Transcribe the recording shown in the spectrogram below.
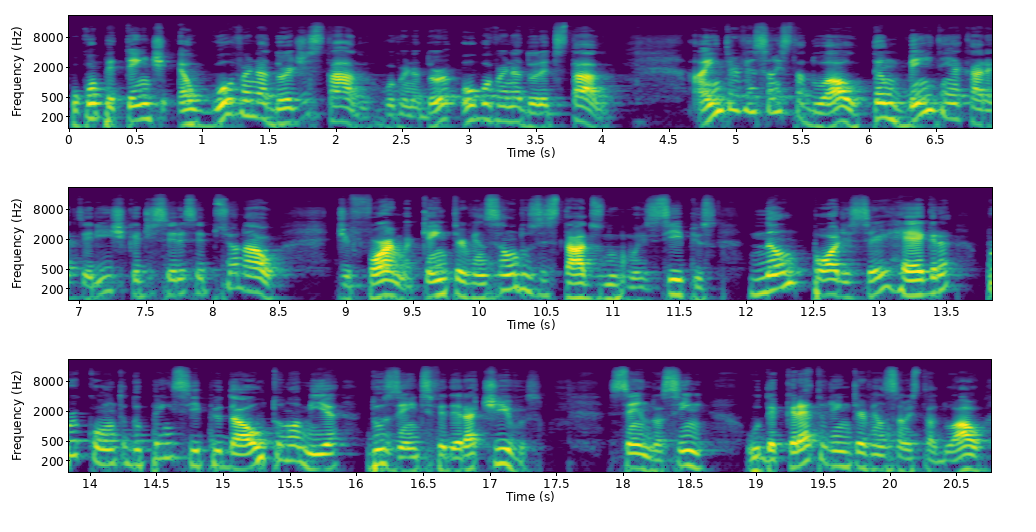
o competente é o governador de estado, governador ou governadora de estado. A intervenção estadual também tem a característica de ser excepcional, de forma que a intervenção dos estados nos municípios não pode ser regra por conta do princípio da autonomia dos entes federativos. Sendo assim, o decreto de intervenção estadual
